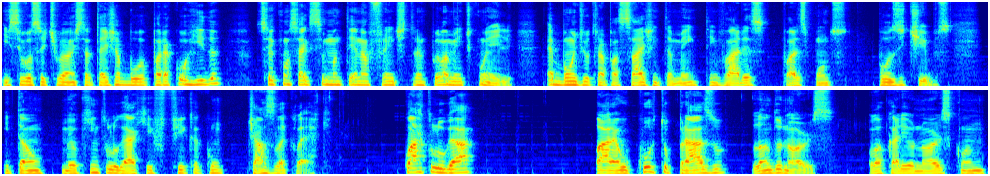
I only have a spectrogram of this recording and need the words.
E se você tiver uma estratégia boa para a corrida, você consegue se manter na frente tranquilamente com ele. É bom de ultrapassagem também, tem várias, vários pontos positivos. Então, meu quinto lugar aqui fica com Charles Leclerc. Quarto lugar, para o curto prazo, Lando Norris. Colocaria o Norris como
